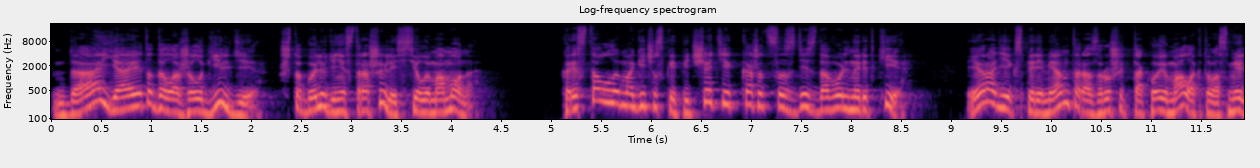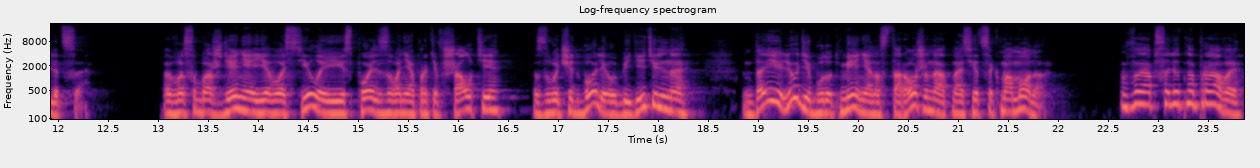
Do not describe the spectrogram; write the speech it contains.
Да, я это доложил гильдии, чтобы люди не страшились силы Мамона. Кристаллы магической печати, кажется, здесь довольно редки, и ради эксперимента разрушить такое мало кто осмелится. Высвобождение его силы и использование против Шалти звучит более убедительно, да и люди будут менее настороженно относиться к Мамону. Вы абсолютно правы.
